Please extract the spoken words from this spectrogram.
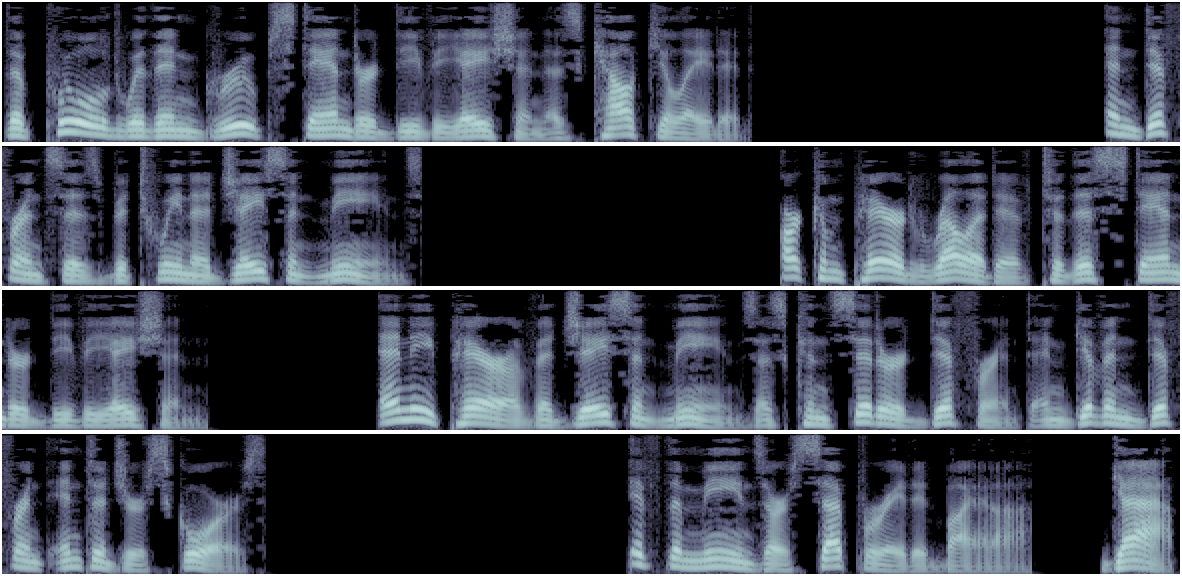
The pooled within group standard deviation is calculated. And differences between adjacent means are compared relative to this standard deviation. Any pair of adjacent means is considered different and given different integer scores. If the means are separated by a gap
